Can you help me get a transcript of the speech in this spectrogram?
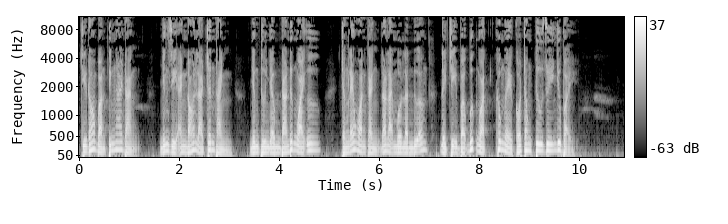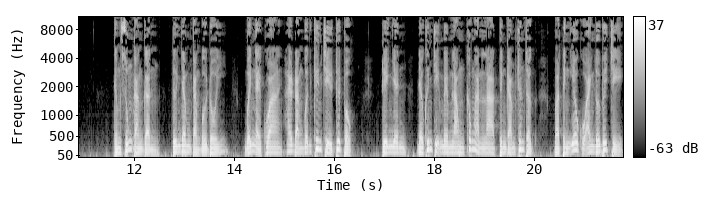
chị đó bản tính hai đẳng. Những gì anh nói là chân thành, Nhưng tư nhầm đã nước ngoài ư. Chẳng lẽ hoàn cảnh đã lại một lần nữa Để chị vào bước ngoặt không hề có trong tư duy như vậy? Tiếng súng càng gần, Tư nhâm càng bối rối. Mấy ngày qua, hai đảng vẫn kiên trì thuyết phục. Tuy nhiên, điều khiến chị mềm lòng không hẳn là tình cảm chân thực Và tình yêu của anh đối với chị,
